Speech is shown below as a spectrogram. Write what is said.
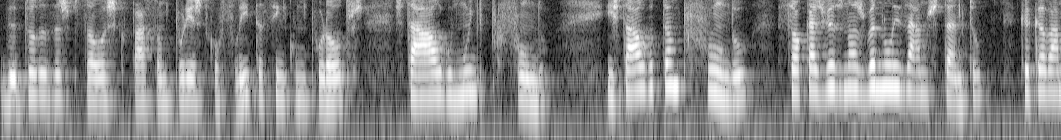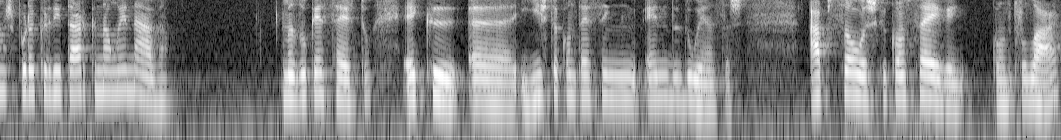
de todas as pessoas que passam por este conflito, assim como por outros, está algo muito profundo. E está algo tão profundo, só que às vezes nós banalizamos tanto que acabamos por acreditar que não é nada. Mas o que é certo é que, uh, e isto acontece em N de doenças, há pessoas que conseguem controlar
